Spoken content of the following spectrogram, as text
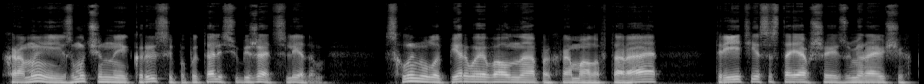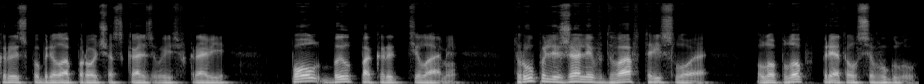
Хромые и измученные крысы попытались убежать следом. Схлынула первая волна, прохромала вторая. Третья, состоявшая из умирающих крыс, побрела прочь, оскальзываясь в крови. Пол был покрыт телами. Трупы лежали в два, в три слоя. Лоп-лоп прятался в углу.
